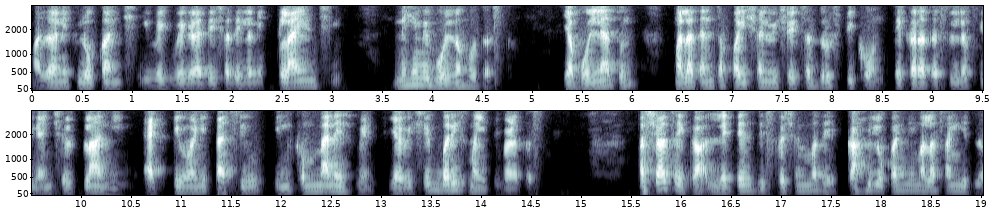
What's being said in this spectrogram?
माझं अनेक लोकांशी वेगवेगळ्या देशातील अनेक क्लायंटशी नेहमी बोलणं होत असतं. या बोलण्यातून मला त्यांचा पैशांविषयीचा दृष्टिकोन ते करत असलेलं फिनान्शियल प्लॅनिंग ऍक्टिव्ह आणि पॅसिव्ह इन्कम मॅनेजमेंट याविषयी बरीच माहिती मिळत असते. अशाच एका लेटेस्ट डिस्कशनमध्ये काही लोकांनी मला सांगितलं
